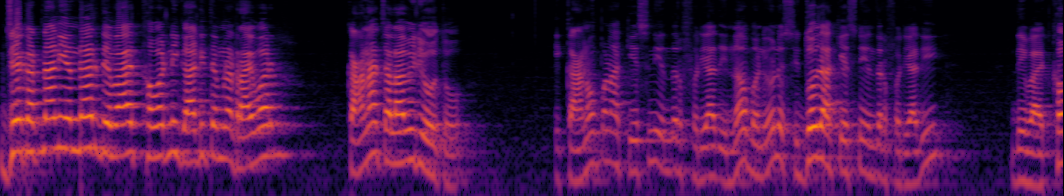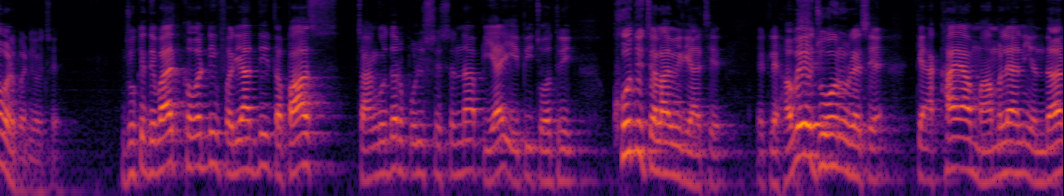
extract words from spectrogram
જે ઘટનાની અંદર દેવાયત ખબરની ગાડી તેમના ડ્રાઈવર કાના ચલાવી રહ્યો હતો એ કાનો પણ આ કેસની અંદર ફરિયાદી ન બન્યો અને સીધો જ આ કેસની અંદર ફરિયાદી દેવાયત ખબર બન્યો છે. જો કે દેવાયત ખબરની ફરિયાદની તપાસ ચાંગોદર પોલીસ સ્ટેશનના પીઆઈ એપી ચૌધરી ખુદ ચલાવી રહ્યા છે. એટલે હવે જોવાનું રહેશે કે આખા આ મામલાની અંદર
